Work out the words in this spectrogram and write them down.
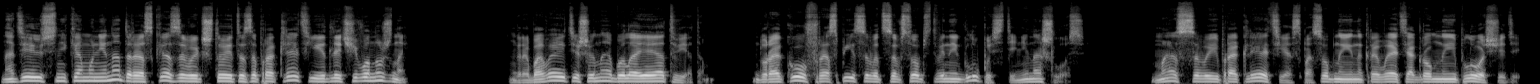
«Надеюсь, никому не надо рассказывать, что это за проклятие и для чего нужны». Гробовая тишина была и ответом. Дураков расписываться в собственной глупости не нашлось. Массовые проклятия, способные накрывать огромные площади,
